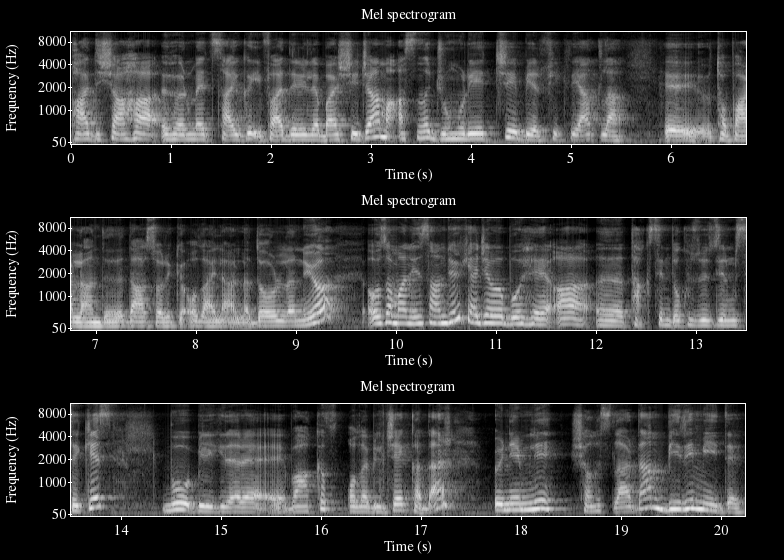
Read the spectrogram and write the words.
padişaha hürmet saygı ifadeleriyle başlayacağı ama aslında cumhuriyetçi bir fikriyatla e, toparlandığı daha sonraki olaylarla doğrulanıyor. O zaman insan diyor ki acaba bu HA e, Taksim 928 bu bilgilere e, vakıf olabilecek kadar önemli şahıslardan biri miydi?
